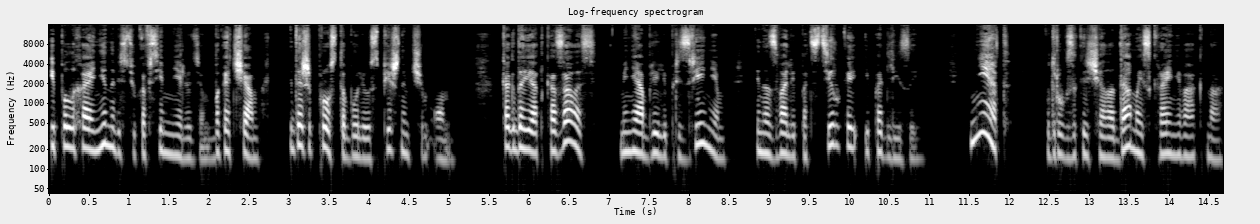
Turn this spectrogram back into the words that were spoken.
и полыхая ненавистью ко всем нелюдям, богачам и даже просто более успешным, чем он. Когда я отказалась, меня облили презрением и назвали подстилкой и подлизой. «Нет!» — вдруг закричала дама из крайнего окна.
